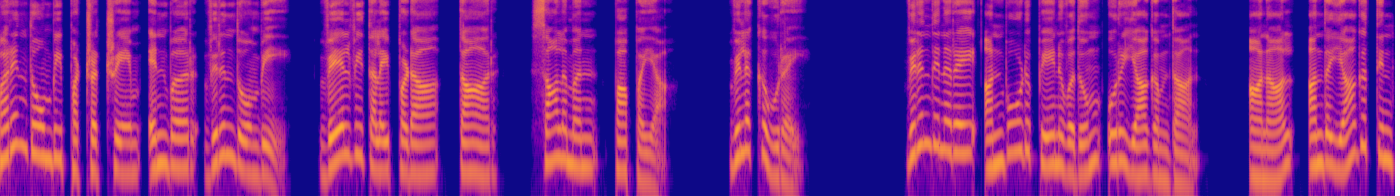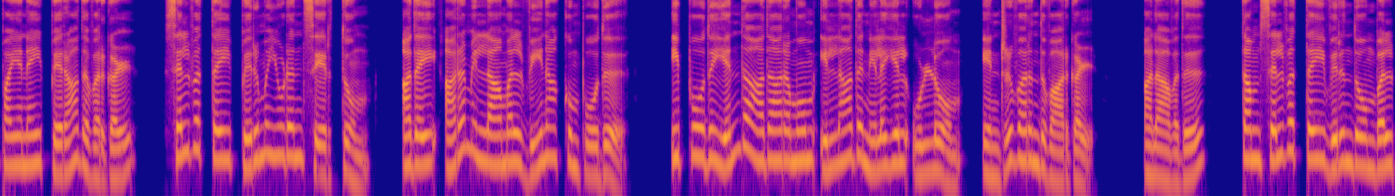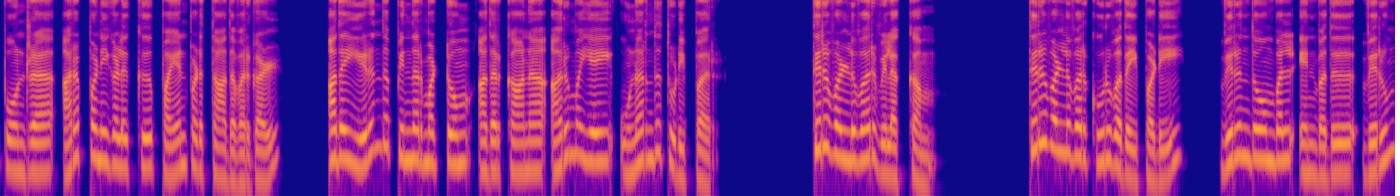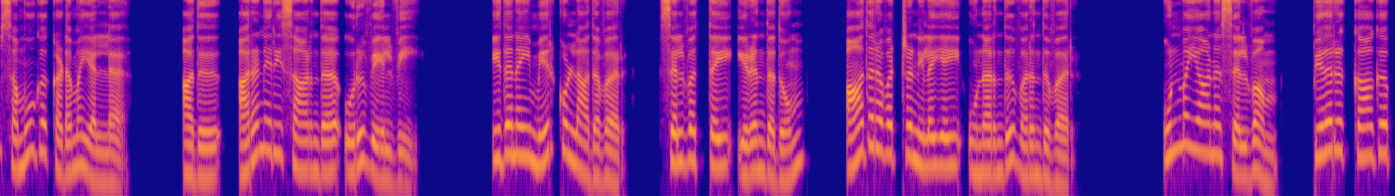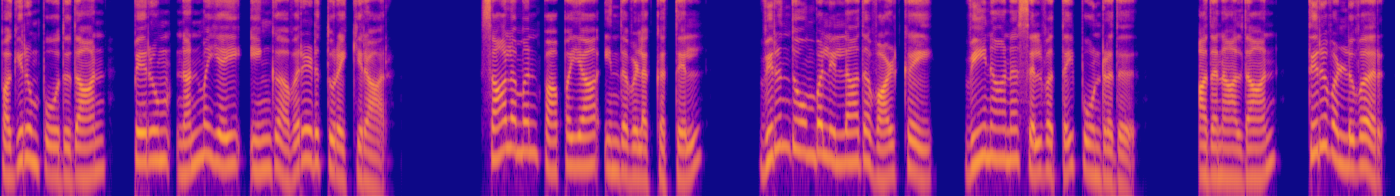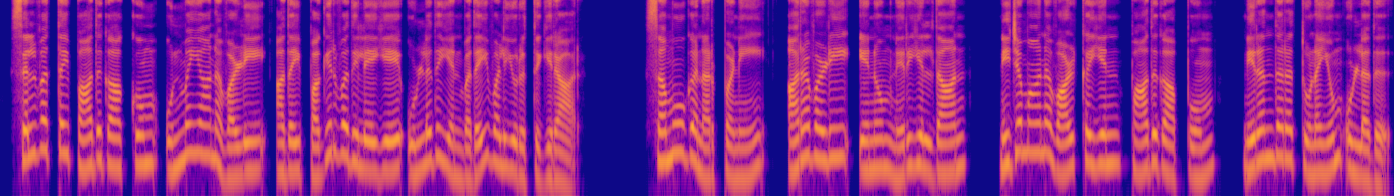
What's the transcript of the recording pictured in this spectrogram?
பரிந்தோம்பி பற்றற்றேம் என்பர் விருந்தோம்பி. வேள்வி தலைப்படா தார் சாலமன் பாப்பையா. விளக்க உரை. விருந்தினரை அன்போடு பேணுவதும் ஒரு யாகம்தான். ஆனால் அந்த யாகத்தின் பயனை பெறாதவர்கள் செல்வத்தை பெருமையுடன் சேர்த்தும் அதை அறமில்லாமல் வீணாக்கும் போது இப்போது எந்த ஆதாரமும் இல்லாத நிலையில் உள்ளோம் என்று வருந்துவார்கள். அதாவது தம் செல்வத்தை விருந்தோம்பல் போன்ற அறப்பணிகளுக்கு பயன்படுத்தாதவர்கள் அதை இழந்த பின்னர் மட்டும் அதற்கான அருமையை உணர்ந்து துடிப்பர். திருவள்ளுவர் விளக்கம். திருவள்ளுவர் கூறுவதைப்படி விருந்தோம்பல் என்பது வெறும் சமூக கடமையல்ல அது அறநெறி சார்ந்த ஒரு வேள்வி. இதனை மேற்கொள்ளாதவர் செல்வத்தை இழந்ததும் ஆதரவற்ற நிலையை உணர்ந்து வருந்துவர். உண்மையான செல்வம் பிறருக்காக பகிரும்போதுதான் பெரும் நன்மையை இங்கு அவர் எடுத்துரைக்கிறார். சாலமன் பாப்பையா இந்த விளக்கத்தில் விருந்தோம்பல் இல்லாத வாழ்க்கை வீணான செல்வத்தை போன்றது. அதனால்தான் திருவள்ளுவர் செல்வத்தை பாதுகாக்கும் உண்மையான வழி அதை பகிர்வதிலேயே உள்ளது என்பதை வலியுறுத்துகிறார். சமூக நற்பணி அறவழி எனும் நெறியில்தான் நிஜமான வாழ்க்கையின் பாதுகாப்பும் நிரந்தர துணையும் உள்ளது.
